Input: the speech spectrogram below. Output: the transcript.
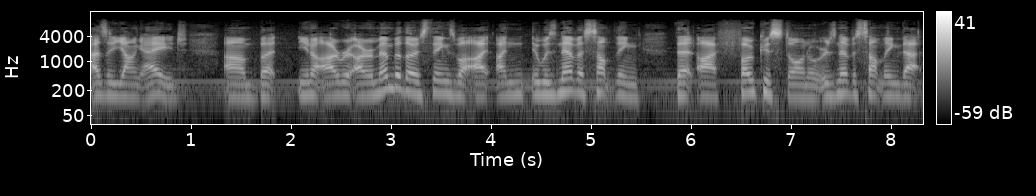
as a young age. Um, but you know, I, re- I remember those things, but I, I, it was never something that I focused on, or it was never something that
